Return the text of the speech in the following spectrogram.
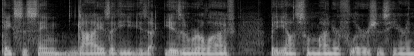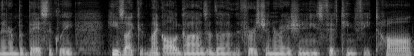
takes the same guise that he is is in real life, but you know some minor flourishes here and there. But basically, he's like like all gods of the, the first generation. He's 15 feet tall.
